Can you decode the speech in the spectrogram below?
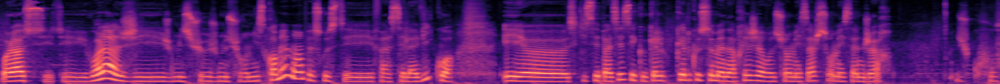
Voilà, c'était. Voilà, j'ai, je, me suis, je me suis remise quand même, hein, parce que c'était. Enfin, c'est la vie, quoi. Et euh, ce qui s'est passé, c'est que quelques semaines après, j'ai reçu un message sur Messenger. Du coup,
